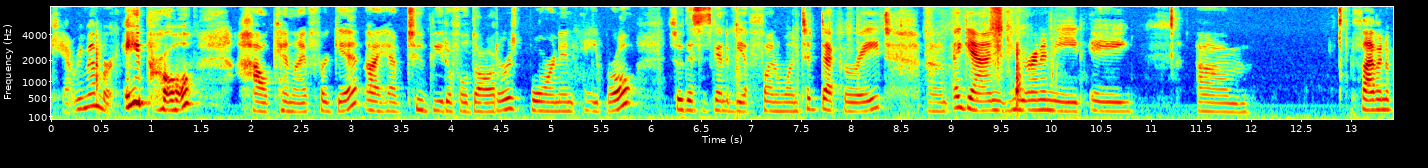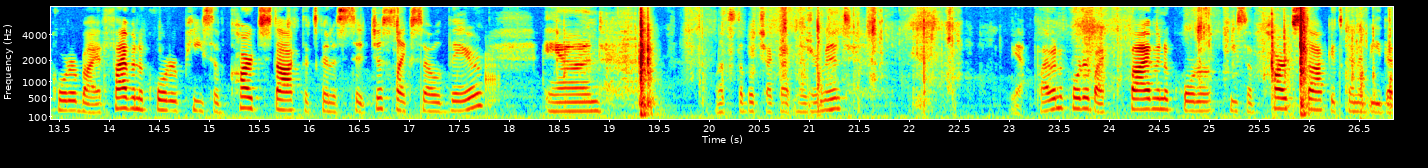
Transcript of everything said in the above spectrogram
can't remember. April. How can I forget? I have two beautiful daughters born in April. So this is going to be a fun one to decorate. Um, again you're going to need a um, five and a quarter by a five and a quarter piece of cardstock that's going to sit just like so there. And let's double check that measurement. Yeah, five and a quarter by five and a quarter piece of cardstock. It's going to be the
